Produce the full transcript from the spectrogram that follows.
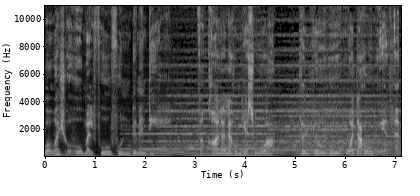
ووجهه ملفوف بمنديل. فقال لهم يسوع حلوة ودعوه يذهب.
